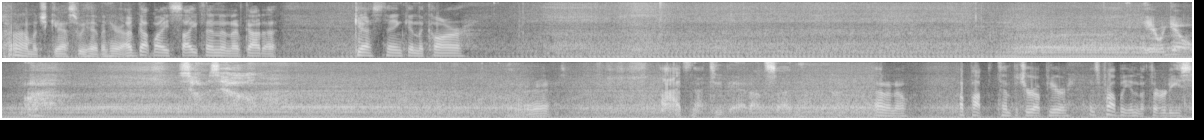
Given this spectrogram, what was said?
I don't know how much gas we have in here. I've got my siphon and I've got a gas tank in the car. Here we go. Zoom zoom. Alright. Ah, it's not too bad outside. I don't know. I'll pop the temperature up here. It's probably in the 30s.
